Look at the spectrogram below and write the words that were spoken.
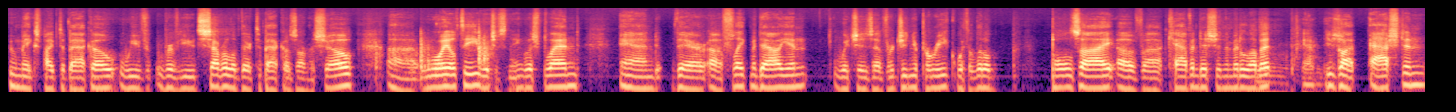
who makes pipe tobacco. We've reviewed several of their tobaccos on the show. Uh, Royalty, which is an English blend, and their uh, Flake Medallion, which is a Virginia Perique with a little bullseye of uh, Cavendish in the middle of it. You've got Ashton,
